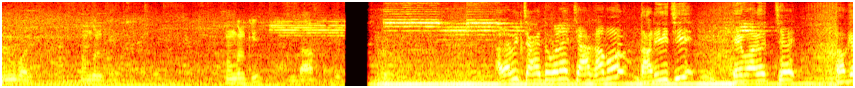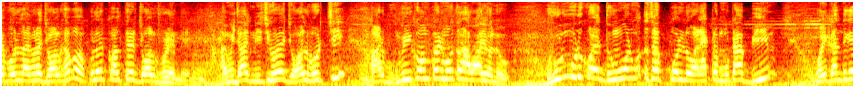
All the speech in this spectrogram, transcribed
মঙ্গল। মঙ্গল কি? মঙ্গল কি? দাস আর আমি চায়ের দোকানে চা খাব দাঁড়িয়েছি। এবার হচ্ছে আমাকে বলল আমি জল খাব? বলে কল থেকে জল ভরে নে। আমি যা নিচু হয়ে জল ভরছি আর ভূমিকম্পের মতন আওয়াজ হলো। হুড়মুড় করে ধুমোর মতো সব পড়ল আর একটা মোটা বিম ওইখান থেকে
